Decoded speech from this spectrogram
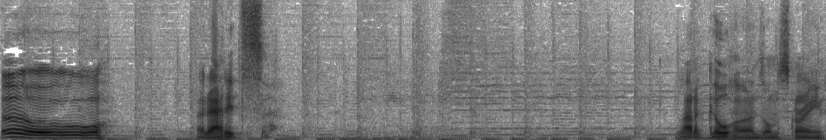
Oh, that it's a lot of Gohans on the screen.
